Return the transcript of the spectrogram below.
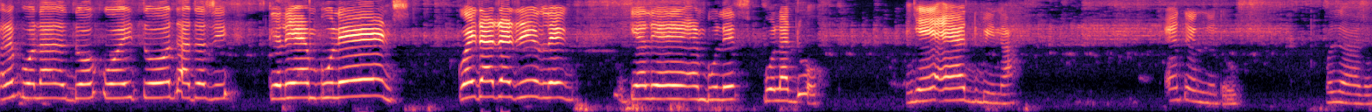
अरे बोला दो, कोई तो दादाजी के लिए एंबुलेंस। कोई दादाजी ले, के लिए एंबुलेंस बोला दो। ये ऐड बिना ऐड देखने दो है अरे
